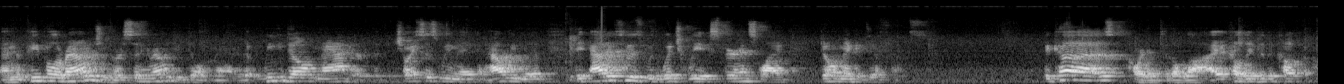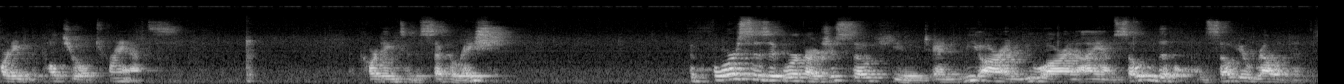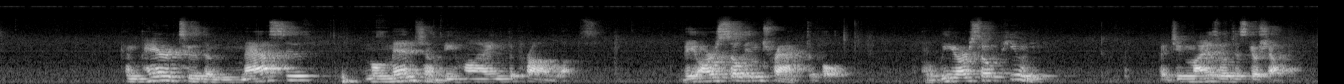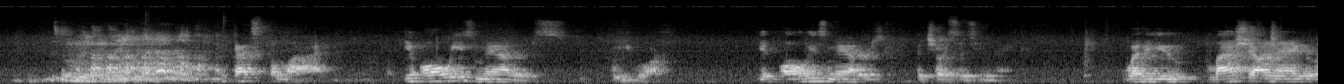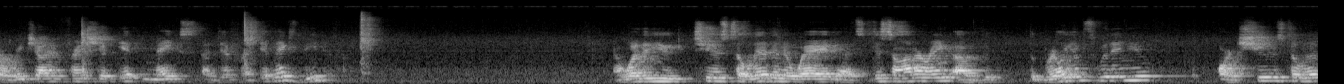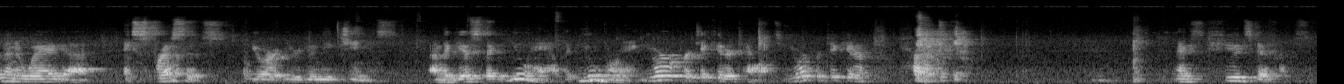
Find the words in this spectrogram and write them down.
And the people around you who are sitting around you don't matter. That we don't matter. That the choices we make and how we live, the attitudes with which we experience life, don't make a difference. Because, according to the lie, according to the, according to the cultural trance, according to the separation, the forces at work are just so huge, and we are, and you are, and I am so little and so irrelevant compared to the massive momentum behind the problems. They are so intractable, and we are so puny that you might as well just go shopping. That's the lie. It always matters who you are. It always matters the choices you make. Whether you lash out in anger or reach out in friendship, it makes a difference. It makes the difference. And whether you choose to live in a way that's dishonoring of the, the brilliance within you, or choose to live in a way that expresses your, your unique genius and the gifts that you have, that you bring, your particular talents, your particular heart, makes huge difference.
